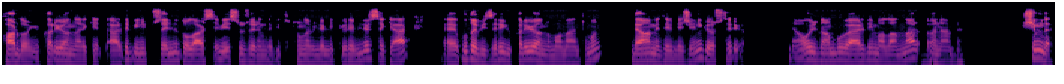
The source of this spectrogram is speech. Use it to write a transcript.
pardon yukarı yönlü hareketlerde 1350 dolar seviyesi üzerinde bir tutunulabilirlik görebilirsek eğer e, bu da bizlere yukarı yönlü momentumun devam edebileceğini gösteriyor. Yani o yüzden bu verdiğim alanlar önemli. Şimdi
